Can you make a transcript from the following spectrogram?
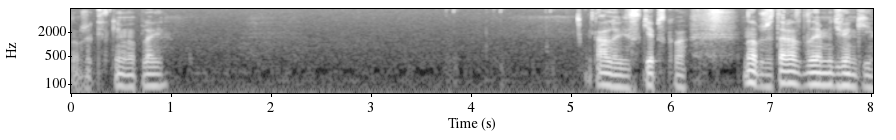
Dobrze klikniemy play. Ale jest kiepsko. Dobrze teraz dodajemy dźwięki.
